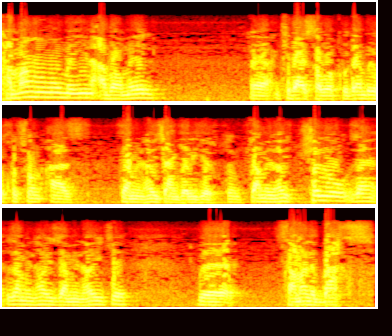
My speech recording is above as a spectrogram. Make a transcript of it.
تمام این عوامل که در سواک بودن برای خودشون از زمین های جنگلی گرفتن. زمین های چه نوع زمین های زمین هایی که به سمن بخص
